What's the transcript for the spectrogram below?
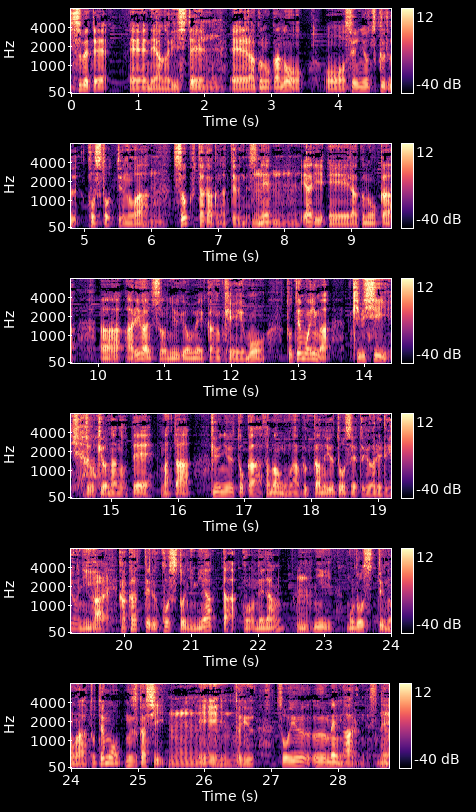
す、べ、てえー、値上がりして、酪農、えー、家の生乳を作るコストっていうのは、すごく高くなってるんですね。やはり酪農、えー、家ああるいはその乳業メーカーの経営もとても今厳しい状況なのでまた牛乳とか卵が物価の優等生と言われるように、はい、かかってるコストに見合ったこの値段に戻すっていうのがとても難しい、うん、えー、というそういう面があるんですね、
